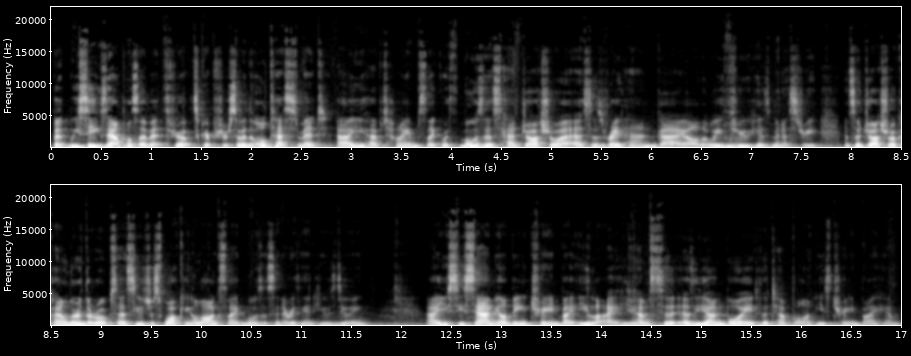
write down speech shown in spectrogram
but we see examples of it throughout Scripture. So in the Old Testament, uh, you have times like with Moses had Joshua as his right hand guy all the way Mhm. through his ministry, and so Joshua kind of learned the ropes as he was just walking alongside Moses and everything that he was doing. Uh, you see Samuel being trained by Eli. He Yeah. comes to as a young boy into the temple, and he's trained by him.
